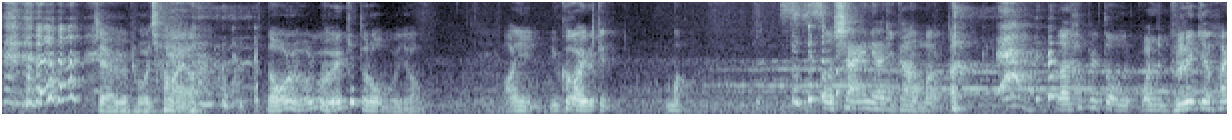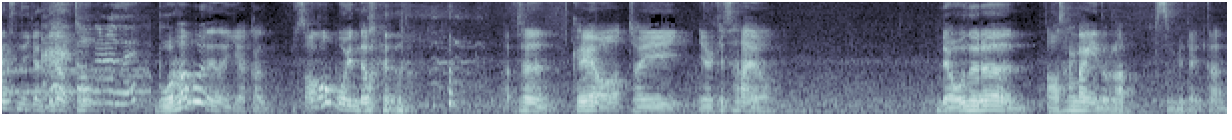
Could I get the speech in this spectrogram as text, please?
제 얼굴 보고 참아요. 나 오늘 얼굴 왜 이렇게 더러워 보이냐? 아니 유카가 이렇게 막 so shiny 하니까 막나 하필 또 완전 black and white니까 내가 어 더. 뭐라고 해야 되나? 이게 약간 썩어 보인다고 해야 되나? 아무튼 그래요. 저희 이렇게 살아요 근데 오늘은 어, 상당히 놀랍습니다 일단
